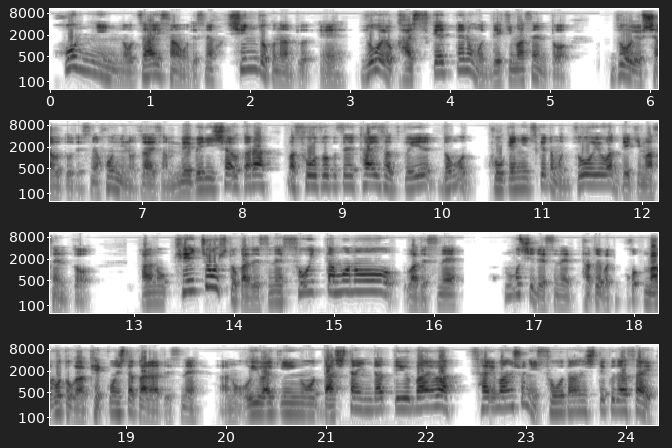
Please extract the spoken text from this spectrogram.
本人の財産をですね、親族など、えー、贈与貸付っていうのもできませんと。贈与しちゃうとですね、本人の財産目減りしちゃうから、まあ、相続税対策といえども、貢献につけても贈与はできませんと。あの、傾聴費とかですね、そういったものはですね、もしですね、例えば、孫とか結婚したからですね、あの、お祝い金を出したいんだっていう場合は、裁判所に相談してください。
